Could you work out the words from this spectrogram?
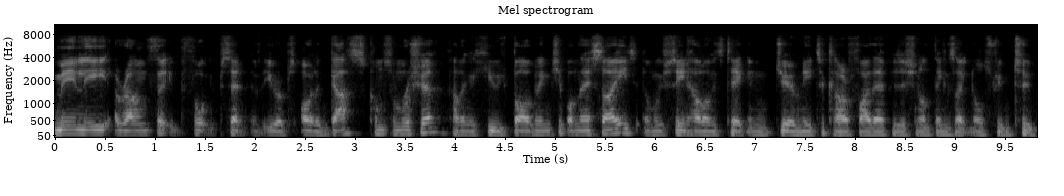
Mainly around 30 40% of Europe's oil and gas comes from Russia, having a huge bargaining chip on their side. And we've seen how long it's taken Germany to clarify their position on things like Nord Stream 2.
